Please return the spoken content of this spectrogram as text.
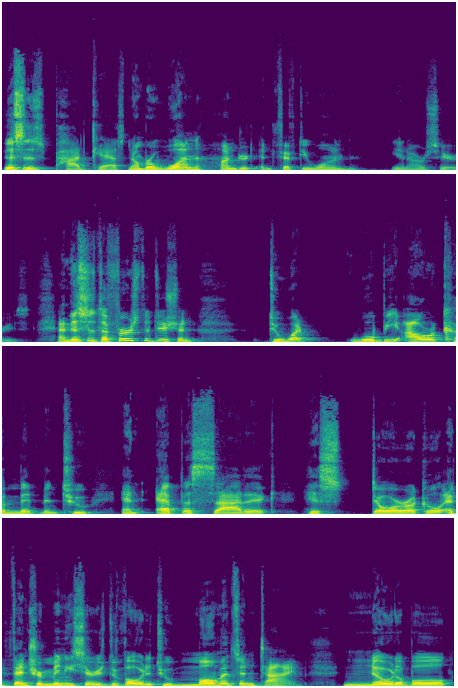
This is podcast number 151 in our series. And this is the first edition to what will be our commitment to an episodic, historical adventure miniseries devoted to moments in time, notable,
